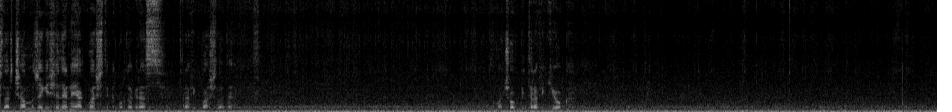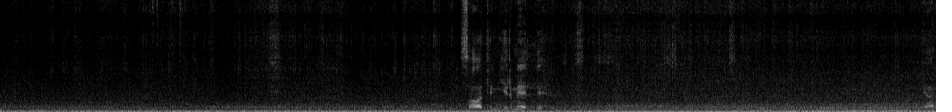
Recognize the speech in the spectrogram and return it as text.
Arkadaşlar Çamlıca gişelerine yaklaştık. Burada biraz trafik başladı. Ama çok bir trafik yok. Saatim 20.50. Yani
